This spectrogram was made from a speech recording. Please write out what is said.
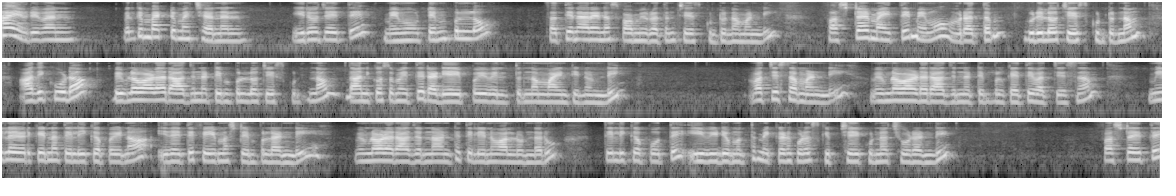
Hi everyone welcome back to my channel ఈరోజైతే మేము టెంపుల్లో సత్యనారాయణ స్వామి వ్రతం చేసుకుంటున్నామండి. ఫస్ట్ టైం అయితే మేము వ్రతం గుడిలో చేసుకుంటున్నాం. అది కూడా బిబ్లవాడ రాజన్న టెంపుల్లో చేసుకుంటున్నాం. దానికోసం అయితే రెడీ అయిపోయి వెళ్తున్నాం మా ఇంటి నుండి. వచ్చేసామండి. వేములవాడ రాజన్న టెంపుల్కి అయితే వచ్చేసాం. మీలో ఎవరికైనా తెలియకపోయినా ఇదైతే ఫేమస్ టెంపుల్ అండి. వేములవాడ రాజన్న అంటే తెలియని వాళ్ళు ఉండరు. తెలియకపోతే ఈ వీడియో మొత్తం ఎక్కడ కూడా స్కిప్ చేయకుండా చూడండి. ఫస్ట్ అయితే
